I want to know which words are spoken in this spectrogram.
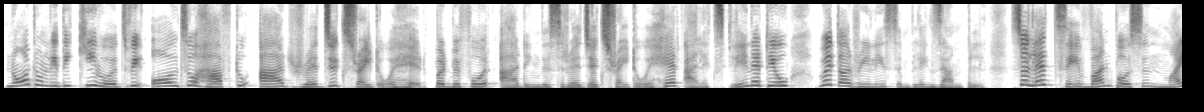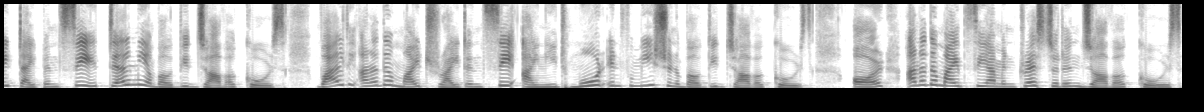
not only the keywords, we also have to add regex right over here. But before adding this regex right over here, I'll explain it to you with a really simple example. So let's say one person might type and say, tell me about the Java course, while the another might write and say, I need more information about the Java course or another might say I'm interested in Java course.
